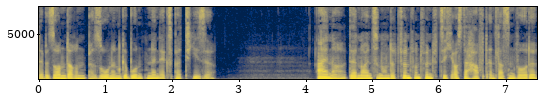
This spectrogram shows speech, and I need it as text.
der besonderen personengebundenen Expertise. Einer, der 1955 aus der Haft entlassen wurde,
